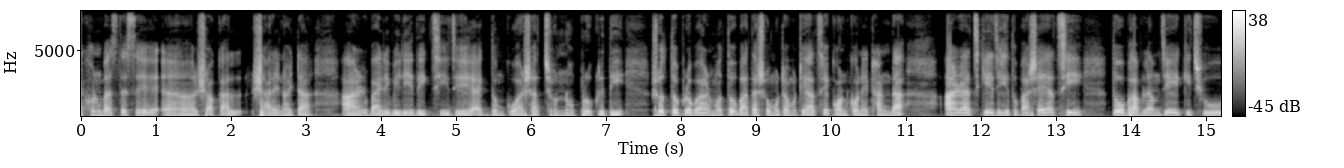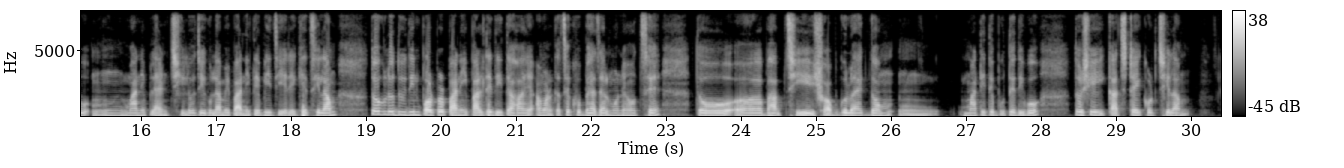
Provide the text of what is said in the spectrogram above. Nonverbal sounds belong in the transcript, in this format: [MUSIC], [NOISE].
এখন বাজতেছে সকাল সাড়ে নয়টা। আর বাইরে বেরিয়ে দেখছি যে একদম কুয়াশাচ্ছন্ন প্রকৃতি। সত্যপ্রবাহের মতো বাতাসও মোটামুটি আছে, কনকনে ঠান্ডা। আর আজকে যেহেতু বাসায় আছি, তো ভাবলাম যে কিছু মানি প্ল্যান্ট ছিল যেগুলো আমি পানিতে ভিজিয়ে রেখেছিলাম। তো ওগুলো দুই দিন পর পর পানি পাল্টে দিতে হয়, আমার কাছে খুব ভেজাল মনে হচ্ছে। তো ভাবছি সবগুলো একদম মাটিতে পুঁতে দিব। তো সেই কাজটাই করছিলাম।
